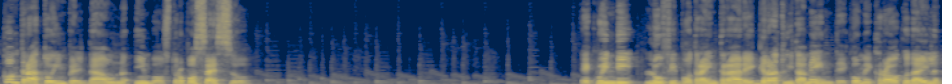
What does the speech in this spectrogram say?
contratto Impel Down in vostro possesso. E quindi Luffy potrà entrare gratuitamente come Crocodile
